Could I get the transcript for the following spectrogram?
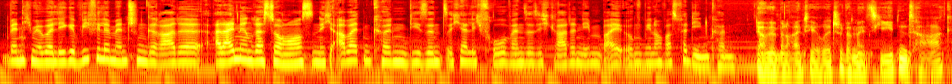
wenn ich mir überlege, wie viele Menschen gerade allein in Restaurants nicht arbeiten können. Die sind sicherlich froh, wenn sie sich gerade nebenbei irgendwie noch was verdienen können. Ja, wenn man rein theoretisch, wenn man jetzt jeden Tag,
